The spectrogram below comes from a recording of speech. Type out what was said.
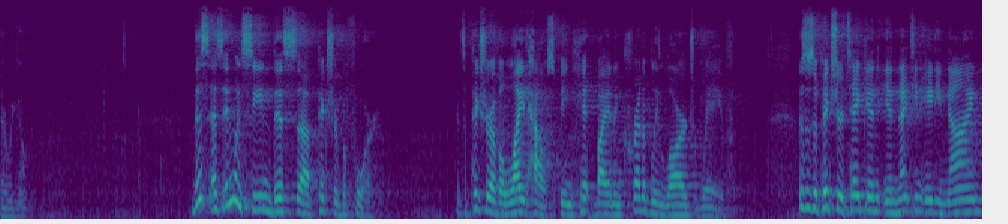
There we go. This, has anyone seen this uh, picture before? It's a picture of a lighthouse being hit by an incredibly large wave. This is a picture taken in 1989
